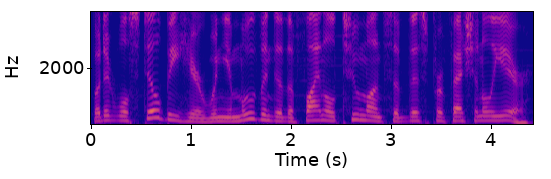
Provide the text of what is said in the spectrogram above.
but it will still be here when you move into the final two months of this professional year.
